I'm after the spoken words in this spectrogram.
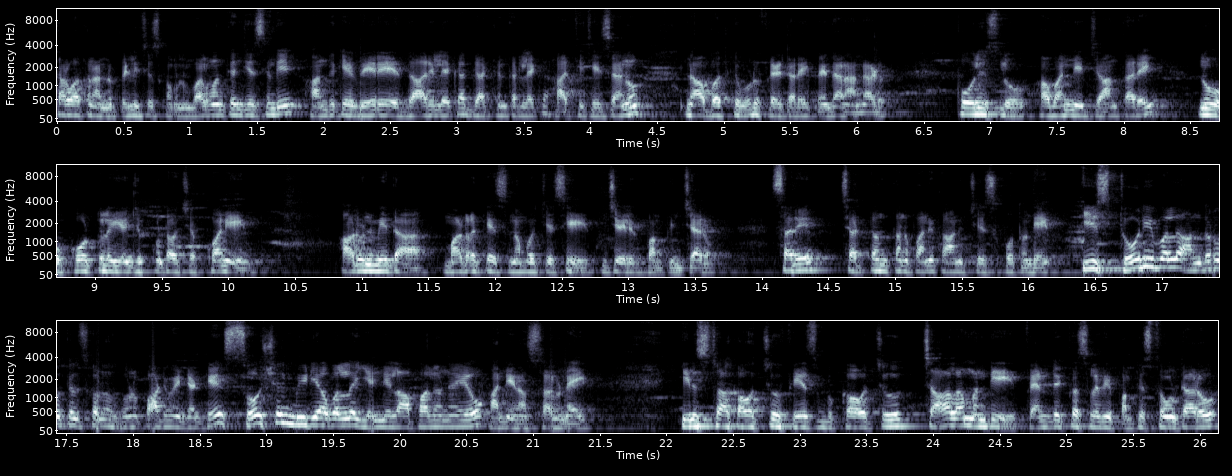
తర్వాత నన్ను పెళ్ళి చేసుకోమని బలవంతం చేసింది. అందుకే వేరే దారి లేక గత్యంతర లేక హత్య చేశాను. నా బతుకుడు ఫిల్టర్ అయిపోయిందని అన్నాడు. పోలీసులు అవన్నీ జాంతారై. నువ్వు కోర్టులో ఏం చెప్పుకుంటావో చెప్పుకొని అరుణ్ మీద మర్డర్ కేసు నమోదు చేసి జైలుకు పంపించారు. సరే చట్టం తన పని తాను చేసిపోతుంది ఈ స్టోరీ వల్ల అందరూ తెలుసుకోవాల్సిన గుణపాఠం ఏంటంటే సోషల్ మీడియా వల్ల ఎన్ని లాభాలు ఉన్నాయో అన్ని నష్టాలు ఉన్నాయి ఇన్స్టా కావచ్చు ఫేస్బుక్ కావచ్చు చాలామంది ఫ్రెండ్ రిక్వెస్ట్లు అవి పంపిస్తూ ఉంటారు.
